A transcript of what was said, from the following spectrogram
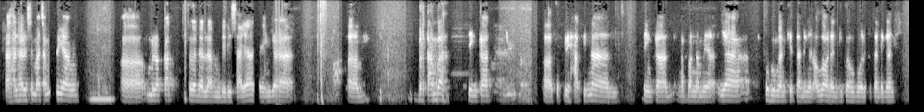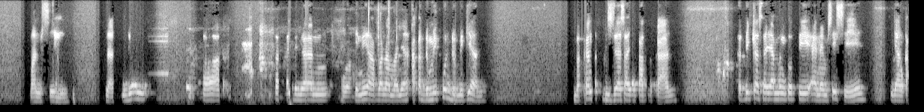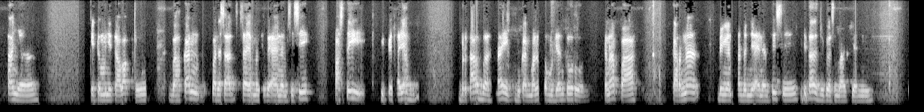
nah, hal-hal semacam itu yang uh, melekat ke dalam diri saya sehingga uh, bertambah tingkat uh, keprihatinan tingkat apa namanya ya hubungan kita dengan Allah dan juga hubungan kita dengan manusia. Nah kemudian uh, terkait dengan ini apa namanya akademik pun demikian. Bahkan bisa saya katakan ketika saya mengikuti NMCC yang katanya itu menyita waktu, bahkan pada saat saya mengikuti NMCC pasti IP saya bertambah naik bukan malah kemudian turun. Kenapa? Karena dengan adanya NMCC kita juga semakin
